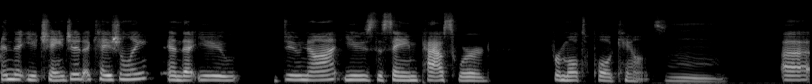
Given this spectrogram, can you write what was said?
and that you change it occasionally and that you do not use the same password for multiple accounts Hmm. uh,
